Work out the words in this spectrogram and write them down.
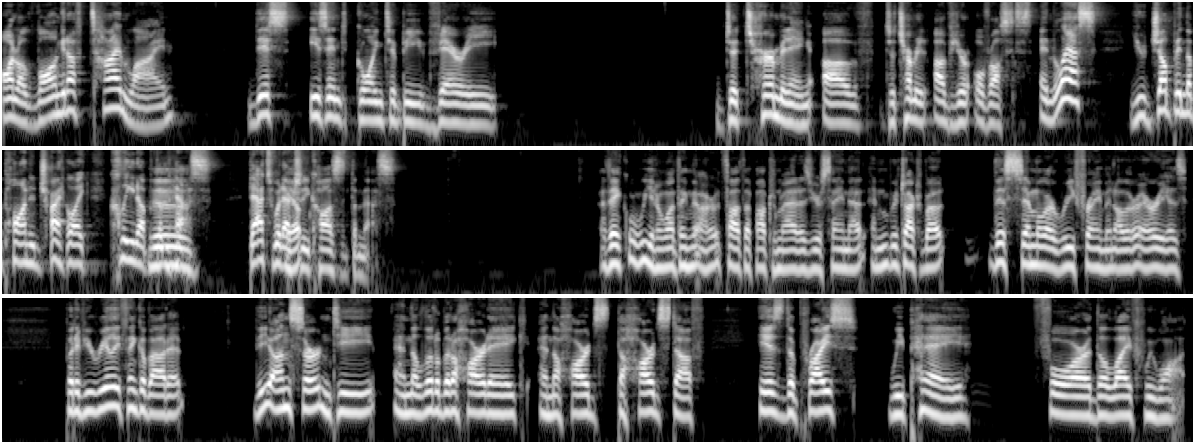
on a long enough timeline, this isn't going to be very determining of determinant of your overall success unless you jump in the pond and try to like clean up the mm. mess. That's what actually yep. causes the mess. I think you know one thing that I thought that popped in my head as you're saying that, and we've talked about this similar reframe in other areas. But if you really think about it, the uncertainty and the little bit of heartache and the hard the hard stuff is the price we pay for the life we want.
